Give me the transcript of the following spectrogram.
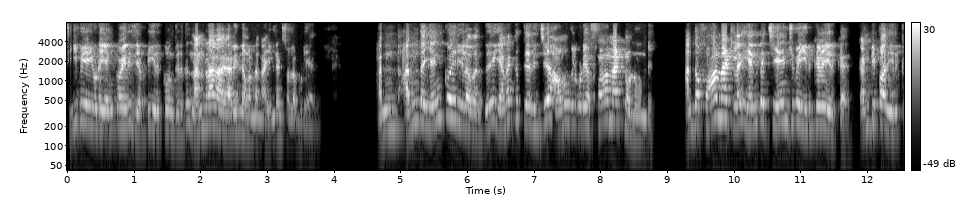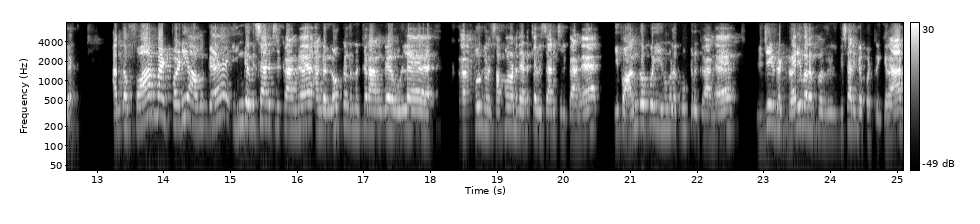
சிபிஐ உடைய என்கொயரிஸ் எப்படி இருக்குங்கிறது நன்றாக அறிந்தவன் தான். நான் இல்லைன்னு சொல்ல முடியாது. அந்த அந்த என்கொயரியில வந்து எனக்கு தெரிஞ்சு அவங்களுடைய ஃபார்மேட்னு ஒண்ணு உண்டு. அந்த ஃபார்மேட்ல எந்த சேஞ்சுமே இருக்கவே இருக்காது. கண்டிப்பா அது இருக்காது. அந்த ஃபார்மேட் படி அவங்க இங்க விசாரிச்சிருக்காங்க. அங்க லோக்கல் இருக்கிறாங்க. உள்ள அவங்க சம்பவம் நடந்த இடத்துல விசாரிச்சிருக்காங்க. இப்ப அங்க போய் இவங்களை கூப்பிட்டுருக்காங்க. விஜயோட டிரைவரை விசாரிக்கப்பட்டிருக்கிறார்.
